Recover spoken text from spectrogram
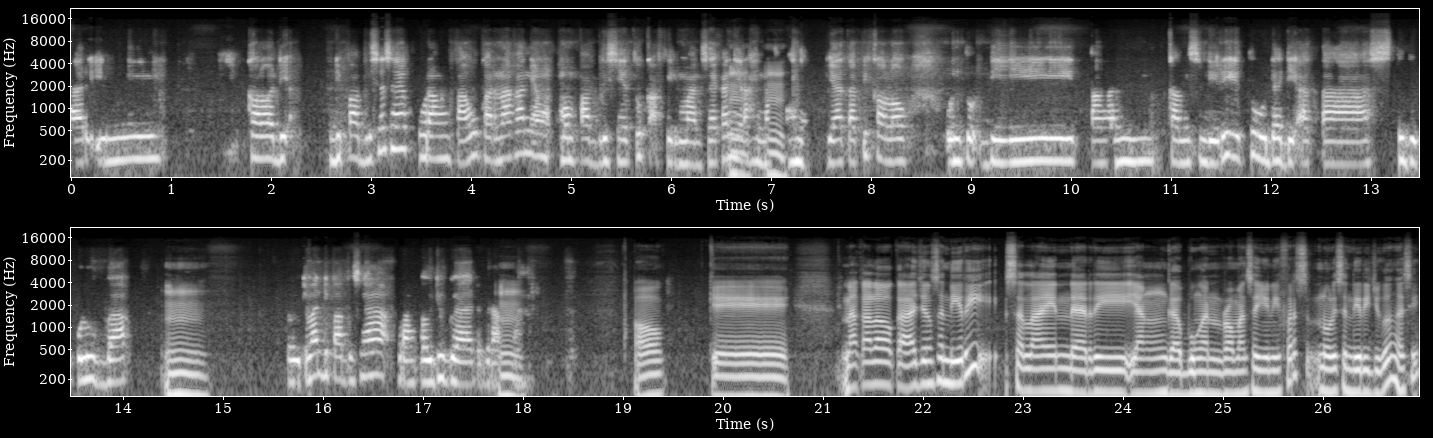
Hari ini kalau di di publishnya saya kurang tahu karena kan yang mempublishnya itu Kak Firman. Saya kan hmm, nyerahin hmm, naskahnya. Ya, tapi kalau untuk di tangan kami sendiri itu udah di atas 70 bab. Hmm. Cuman di publishnya kurang tahu juga ada berapa. Hmm. Oke. Okay. Nah kalau Kak Ajeng sendiri selain dari yang gabungan Romansa Universe nulis sendiri juga nggak sih?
